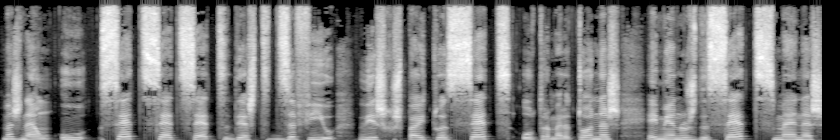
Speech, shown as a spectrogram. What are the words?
Mas não, o 777 deste desafio diz respeito a sete ultramaratonas em menos de sete semanas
